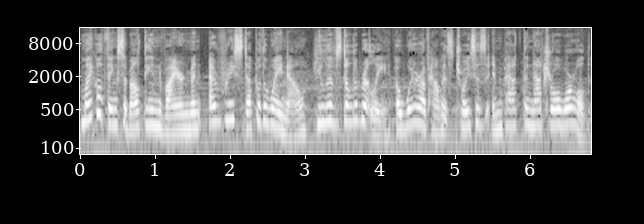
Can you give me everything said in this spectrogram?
Michael thinks about the environment every step of the way now. He lives deliberately, aware of how his choices impact the natural world.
